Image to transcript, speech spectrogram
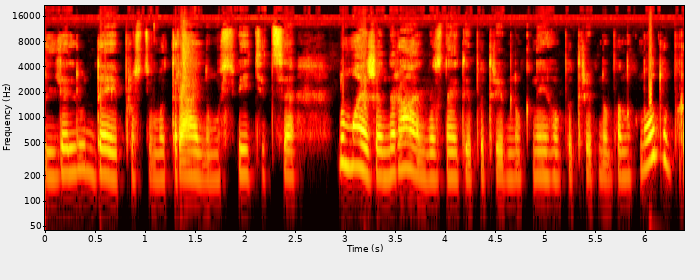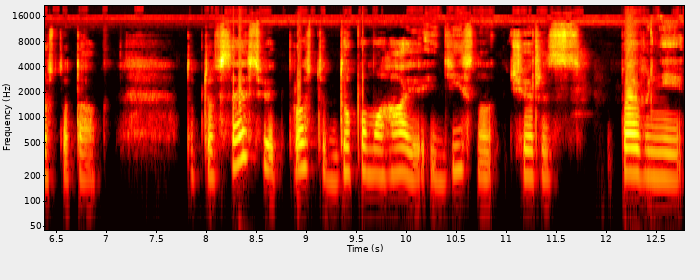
для людей просто в матеріальному світі це ну, майже нереально знайти потрібну книгу, потрібну банкноту просто так. Тобто Всесвіт просто допомагає і дійсно через певні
